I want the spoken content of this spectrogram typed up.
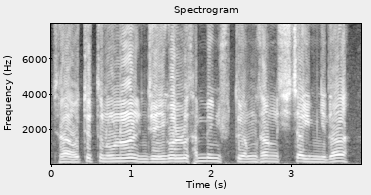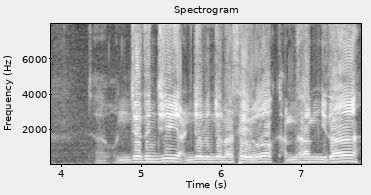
자 어쨌든 오늘 이제 이걸로 360도 영상 시작입니다. 자 언제든지 안전운전 하세요. 감사합니다.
